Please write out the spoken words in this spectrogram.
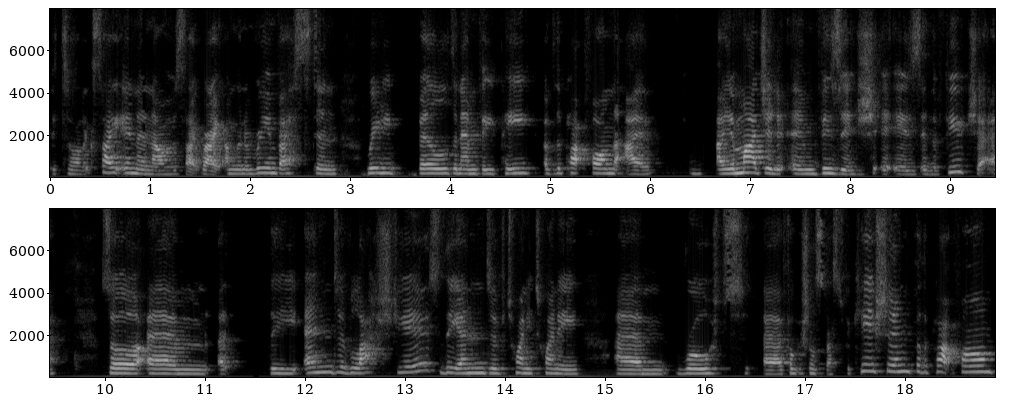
it's all exciting and i was like right i'm going to reinvest and really build an mvp of the platform that i i imagine envisage it is in the future so um, at the end of last year, so the end of 2020, um, wrote a functional specification for the platform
